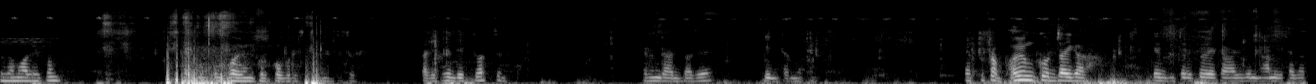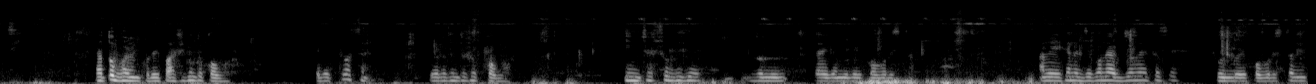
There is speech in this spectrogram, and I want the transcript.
আসসালামু আলাইকুম। ভয়ঙ্কর কবরস্থানের ভিতরে। চারিপাশে দেখতে পাচ্ছেন? এখন রাত বাজে তিনটার মতন এতটা ভয়ঙ্কর জায়গা এর ভিতরে কেউ একা আসবেন না, আমি একা যাচ্ছি। এত ভয়ঙ্কর, এই পাশে কিন্তু কবর। এ দেখতে পাচ্ছেন? এগুলো কিন্তু সব কবর। তিন চারশো বিঘে জমি জায়গা মিলে কবরস্থান। আমি এখানে যে কোনো একজনের কাছে শুনব এই কবরস্থানের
